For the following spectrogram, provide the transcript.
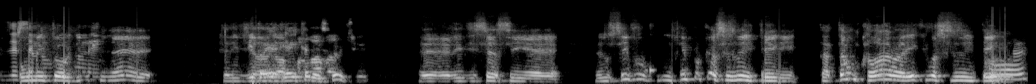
exercendo Como disse, né? Ele, então, é, é ele disse assim, é, Eu não sei, não sei por que vocês não entendem. Está tão claro aí que vocês não entendem.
